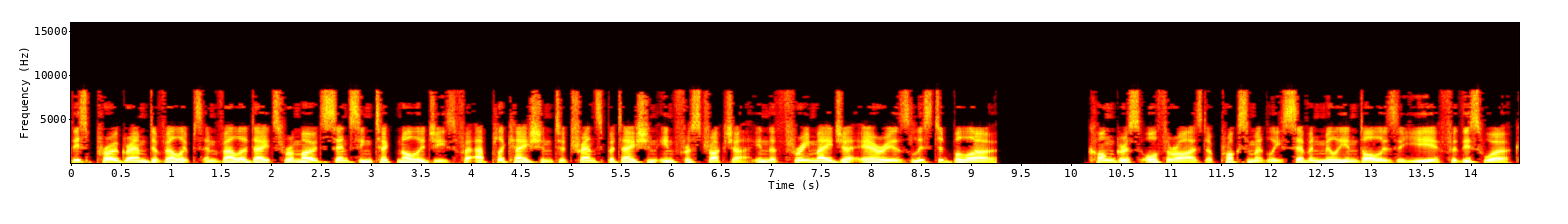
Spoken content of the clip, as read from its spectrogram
This program develops and validates remote sensing technologies for application to transportation infrastructure in the three major areas listed below. Congress authorized approximately $7 million a year for this work.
